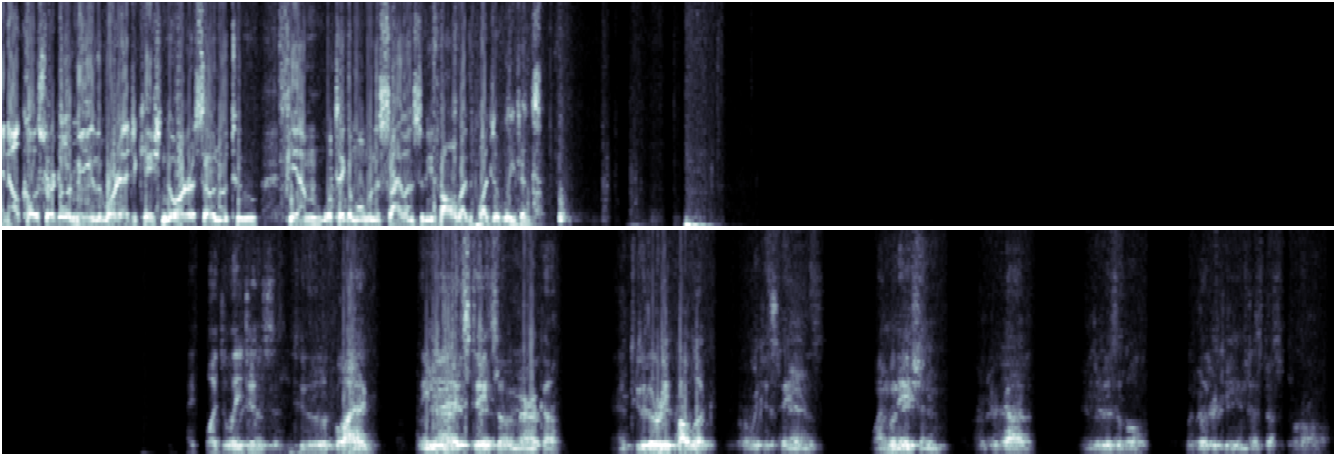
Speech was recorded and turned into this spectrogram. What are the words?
I now call this regular meeting of the Board of Education to order at 7:02 PM. We'll take a moment of silence to be followed by the Pledge of Allegiance. I pledge allegiance to the flag of the United States of America and to the republic for which it stands, one nation, under God, indivisible, with liberty and justice for all.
